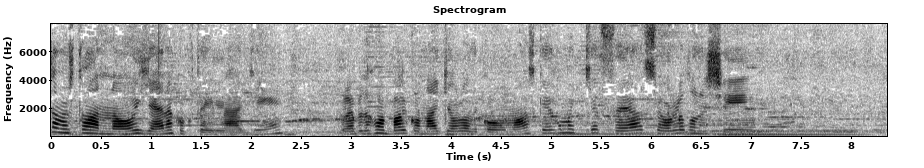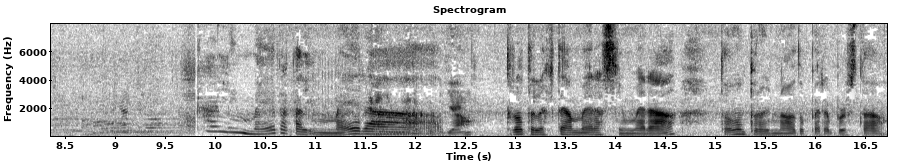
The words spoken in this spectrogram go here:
Καθίσαμε στο Ανόη για ένα κοκτέιλάκι. Βλέπετε έχουμε μπαλκονάκι όλο δικό μας και έχουμε και θέα σε όλο το νησί. Καλημέρα, καλημέρα. Γεια. Πρώτη τελευταία μέρα σήμερα. Το έχουμε πρωινό εδώ πέρα μπροστά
